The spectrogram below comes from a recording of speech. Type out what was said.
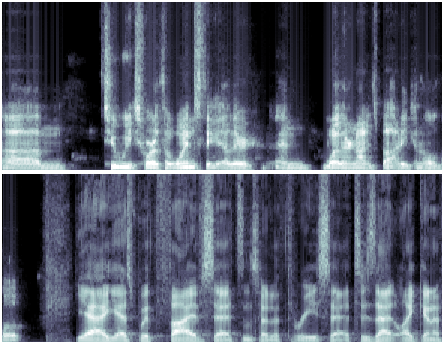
um, two weeks worth of wins together and whether or not his body can hold up. Yeah, I guess with five sets instead of three sets, is that like gonna?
